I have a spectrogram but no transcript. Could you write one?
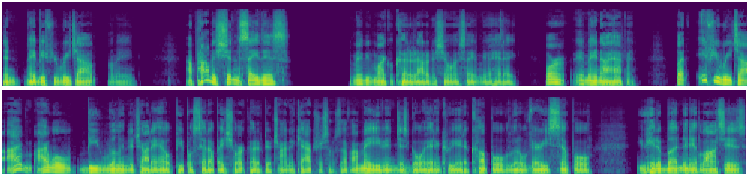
and maybe if you reach out, I mean, I probably shouldn't say this. Maybe Michael cut it out of the show and save me a headache, or it may not happen. But if you reach out, I I will be willing to try to help people set up a shortcut if they're trying to capture some stuff. I may even just go ahead and create a couple little very simple. You hit a button and it launches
